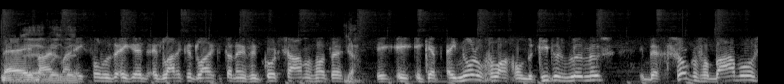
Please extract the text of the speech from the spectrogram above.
Nee, maar, ik vond het, ik, het- het- laat, ik het, laat ik het dan even kort samenvatten. Ja. Ik, ik, ik heb enorm gelachen om de keepersblunders. Ik ben geschrokken van Babos.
